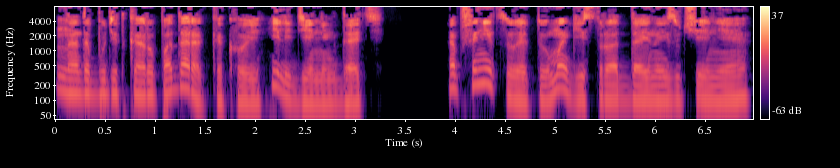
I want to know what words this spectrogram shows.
Надо будет Кару подарок какой или денег дать. А пшеницу эту магистру отдай на изучение.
